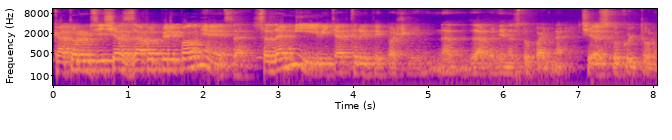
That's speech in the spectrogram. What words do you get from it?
которым сейчас Запад переполняется. Садомии ведь открытые пошли на Западе наступать на человеческую культуру.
